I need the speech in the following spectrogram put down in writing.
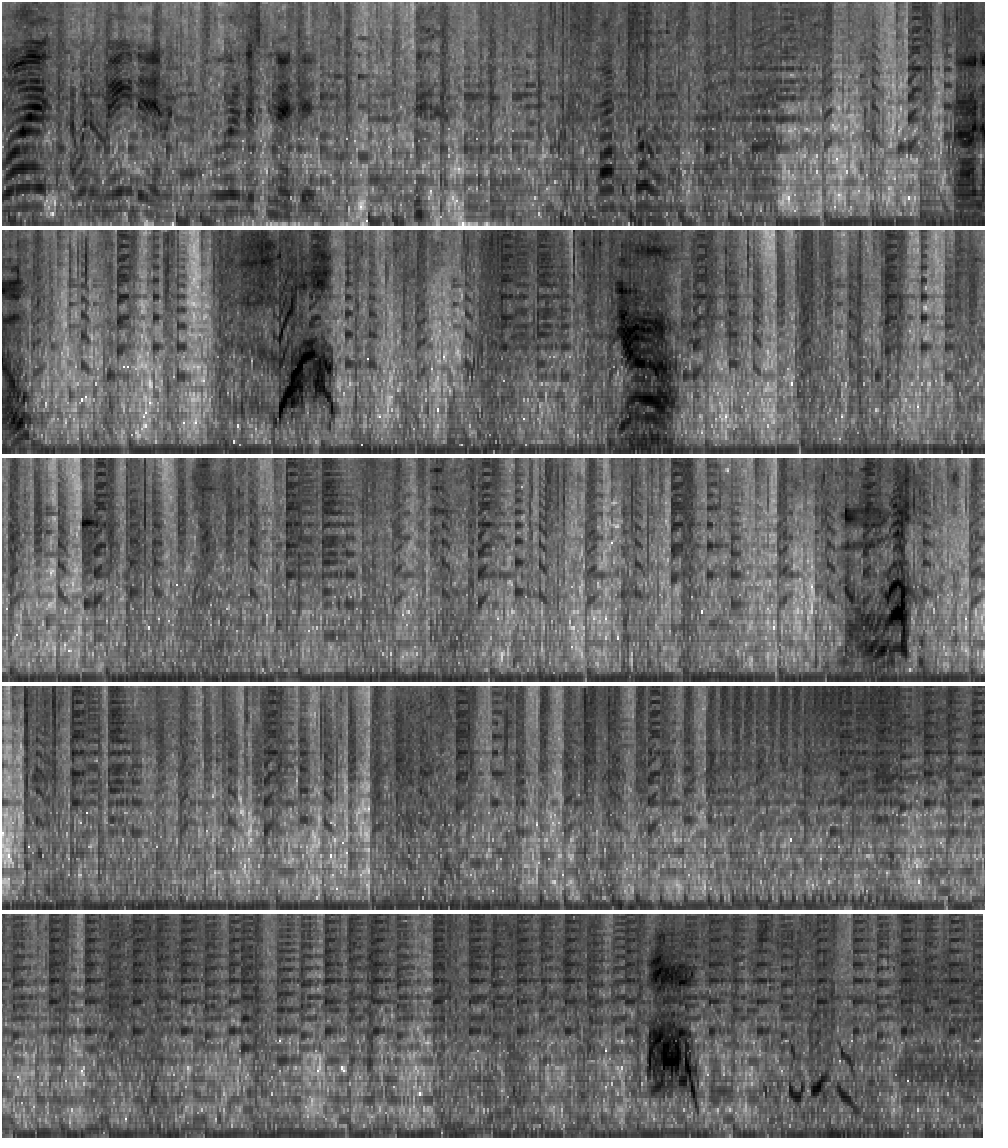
What? I would have made it. My controller disconnected. Back controller. Oh, uh, no. No! Yeah! No. Oh!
